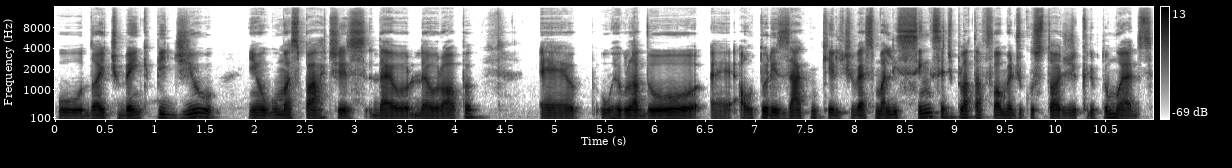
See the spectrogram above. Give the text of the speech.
o Deutsche Bank pediu em algumas partes da, da Europa é, o regulador é, autorizar com que ele tivesse uma licença de plataforma de custódia de criptomoedas.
